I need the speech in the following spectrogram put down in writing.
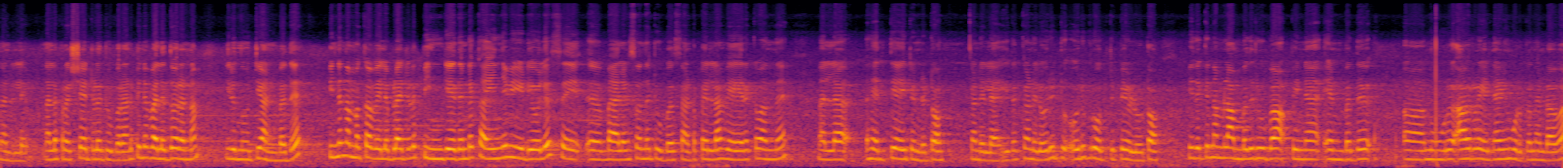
കണ്ടില്ലേ? നല്ല ഫ്രഷ് ആയിട്ടുള്ള ട്യൂബറാണ് പിന്നെ വലുതൊരെണ്ണം ഇരുന്നൂറ്റി അൻപത് പിന്നെ നമുക്ക് അവൈലബിൾ ആയിട്ടുള്ള പിങ്ക് ഏതിന്റെ കഴിഞ്ഞ വീഡിയോയിൽ സേ ബാലൻസ് വന്ന ട്യൂബേഴ്സാണ് കേട്ടോ. അപ്പോൾ എല്ലാം വേരൊക്കെ വന്ന് നല്ല ഹെൽത്തി ആയിട്ടുണ്ട് കേട്ടോ. കണ്ടില്ലേ? ഇതൊക്കെ കണ്ടില്ല? ഒരു ഒരു ഗ്രോത്ത് ഉള്ളൂ കേട്ടോ ഇതൊക്കെ നമ്മൾ അമ്പത് രൂപ പിന്നെ എൺപത് നൂറ് ആ ഒരു റേറ്റിനായിരിക്കും കൊടുക്കുന്നുണ്ടാവുക.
